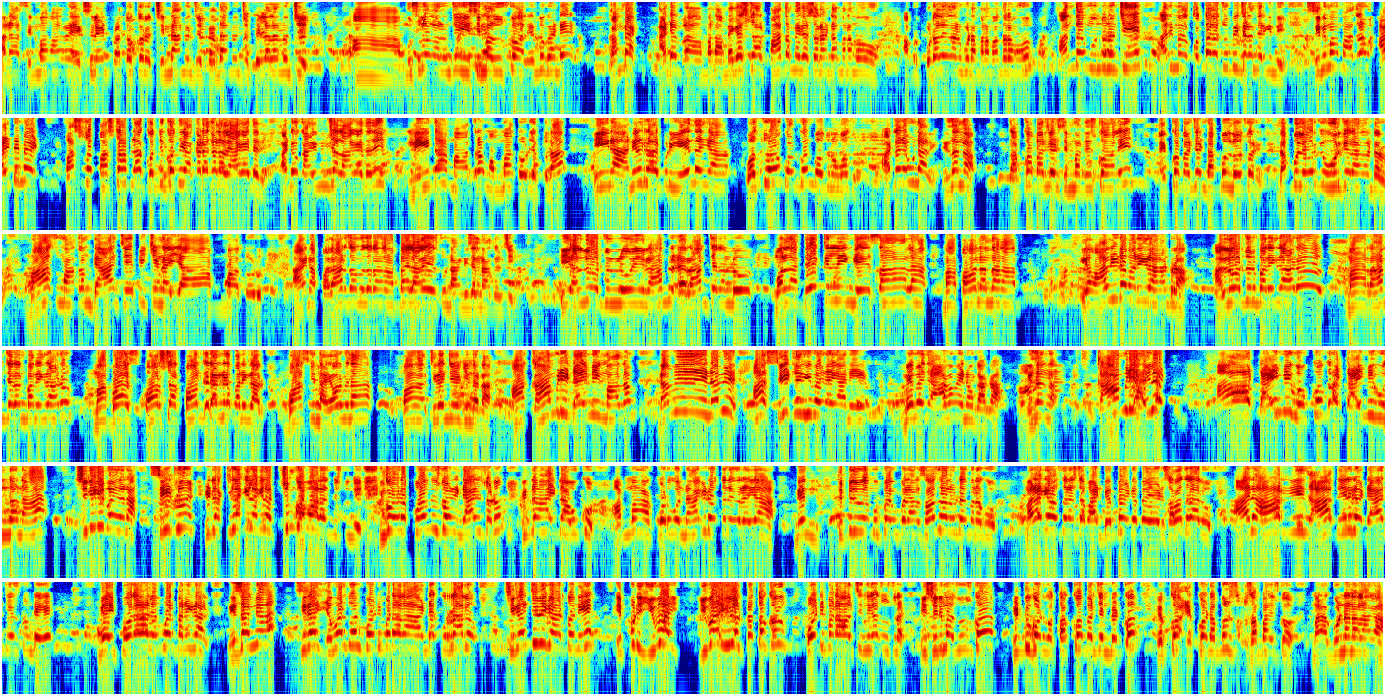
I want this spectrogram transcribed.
అన్న సినిమా మాత్రం ఎక్సలెంట్ ప్రతి ఒక్కరు చిన్న నుంచి పెద్ద నుంచి పిల్లల నుంచి ఆ ముసలోళ్ళ నుంచి ఈ సినిమా చూసుకోవాలి. ఎందుకంటే కంబ్యాక్ అంటే మన మెగాస్టార్ పాత మెగాస్టార్ అంటే మనము అప్పుడు పుట్టలేదు కూడా మనం అందరము అందం ముందు నుంచి అది మనం కొత్తగా చూపించడం జరిగింది. సినిమా మాత్రం అల్టిమేట్ ఫస్ట్ ఫస్ట్ హాఫ్ లా కొద్ది కొద్దిగా అక్కడక్కడ లాగ్ అవుతుంది అంటే ఒక ఐదు నిమిషాలు లాగ్ అవుతుంది మిగతా మాత్రం అమ్మ తోడు చెప్తున్నా. ఈయన అనిల్ రావు ఇప్పుడు ఏందయ్యా? వస్తున్నావు కొట్టుకొని పోతున్నావు వస్తు అట్లనే ఉండాలి నిజంగా. తక్కువ బడ్జెట్ సినిమా తీసుకోవాలి ఎక్కువ బడ్జెట్ డబ్బులు దోచుకొని. డబ్బులు ఎవరికి ఊరికే రాదంటారు. బాస్ మాత్రం డాన్స్ చేపించిండు అయ్యా అమ్మ తోడు. ఆయన పదహారు సంవత్సరాల అబ్బాయిలు అలా చేస్తుండ నిజంగా నాకు తెలిసి. ఈ అల్లు అర్జున్లు ఈ రామ్ రామ్ చరణ్లు మొన్న దేకలింగే సాలా మా పవన్ అన్నాల ఇక వాళ్ళ పనికిరాడు అంటున్నా అల్లు అర్జున్ పనికిరాడు మా రామ్ చరణ్ పనికిరాడు మా boss power star Pawan Kalyan కూడా పనికిరాడు. బాస్ కింద ఎవరి మీద? చిరంజీవి కిందట. ఆ కామెడీ టైమింగ్ మాత్రం నవ్వి నవ్వి ఆ సీట్లు ఎరిగిపోయినాయి కానీ మేమైతే ఆగమైనాం కాక. నిజంగా కామెడీ హైలైట్. ఆ టైమింగ్ ఒక్కొక్క టైమింగ్ ఉందన్నా సిరిగిపోయిందన్న సీట్లు ఇట్లా కిల్ల కిల్ల కిల్ల చుంకోవాలనిపిస్తుంది. ఇంకొకటి ఫోన్ తీసుకొని డాన్స్ ఇస్తాడు. ఇట్లా ఇట్లా ఉక్కు. అమ్మ కొడుకు నాగిడ వస్తలేదు అయ్యా నేను తిప్పి ముప్పై ముప్పై నాలుగు సంవత్సరాలు ఉంటుంది మనకు. మనకే వస్తారు ఇష్టం. ఆయన డెబ్బై డెబ్బై ఏడు సంవత్సరాలు. ఆయన ఆ ఆ తీరుగా డాన్స్ చేస్తుంటే ఇంకా ఈ పోరాలు ఎవరు పనికిరారు. నిజంగా చిరంజీ ఎవరితో పోటీ పడాలా అంటే కుర్రాలు? చిరంజీవి గారితోని ఇప్పుడు యువ యువ హీరోలు ప్రతి ఒక్కరు పోటీ పడవలసిందిగా చూస్తున్నారు. ఈ సినిమా చూసుకో ఇట్టు కొట్టుకో తక్కువ బడ్జెట్ పెట్టుకో ఎక్కువ ఎక్కువ డబ్బులు సంపాదించుకో. మన గుండెన లాగా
